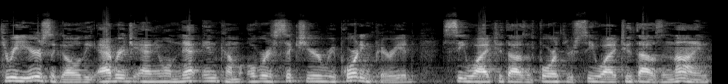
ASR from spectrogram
Three years ago, the average annual net income over a six year reporting reporting period, CY 2004 through CY 2009,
